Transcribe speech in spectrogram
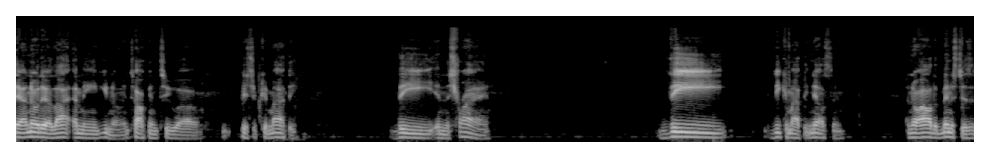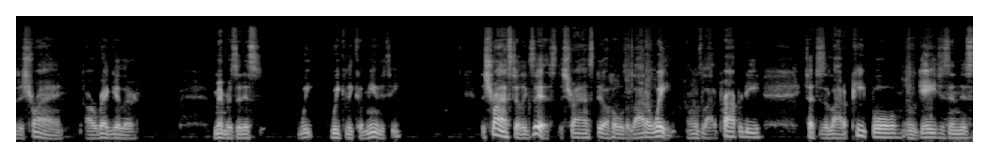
there, I know there are a lot. I mean, you know, in talking to uh, Bishop Kimathi, the in the shrine, the Deacon Kimathi Nelson. I know all the ministers of the shrine are regular members of this week weekly community the shrine still exists. The shrine still holds a lot of weight, owns a lot of property, touches a lot of people, engages in this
